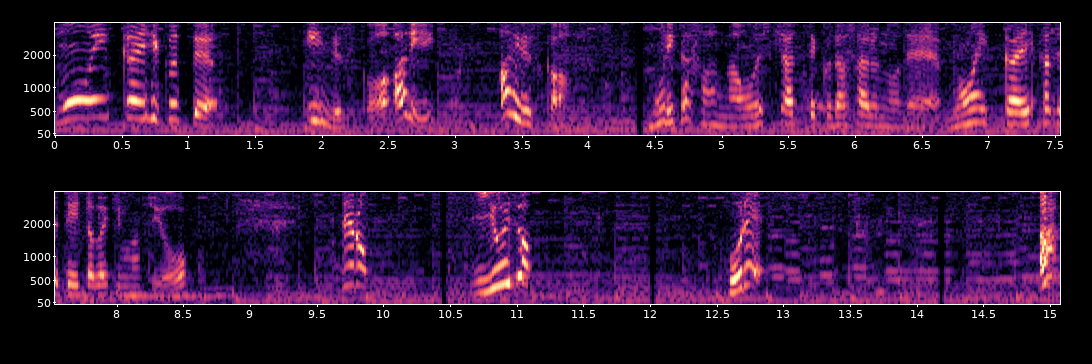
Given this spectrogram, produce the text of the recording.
もう一回引くっていいんですか？あり？ありですか？森田さんがおっしゃってくださるのでもう一回弾かせていただきますよ。出ろ。よいしょ。ほれ。あ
